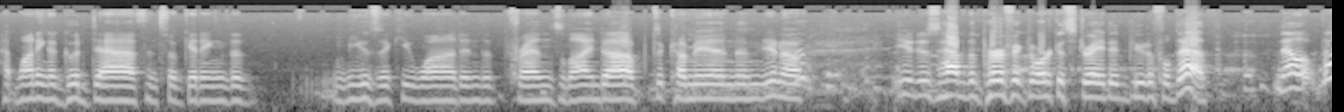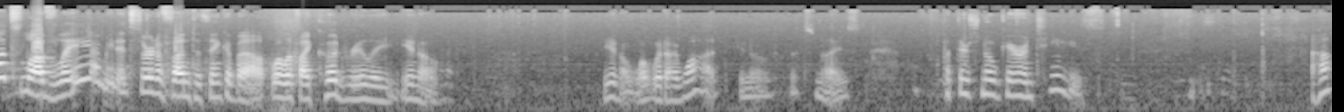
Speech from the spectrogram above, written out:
ha- wanting a good death and so getting the music you want and the friends lined up to come in and you know you just have the perfect orchestrated beautiful death now, that's lovely. I mean, it's sort of fun to think about. Well, if I could really, you know, you know, what would I want? You know, that's nice. But there's no guarantees. Huh?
